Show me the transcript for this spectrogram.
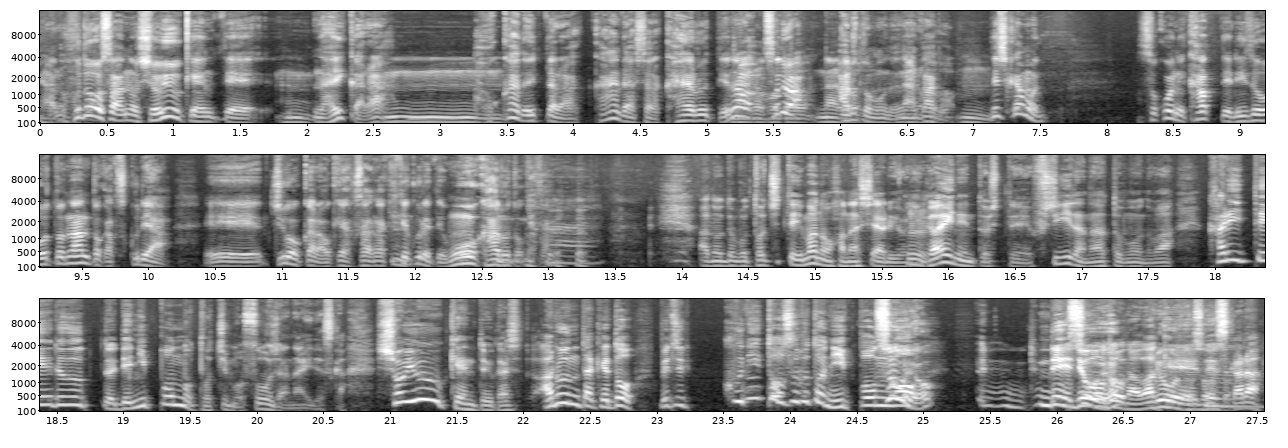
あの不動産の所有権ってないから、北海道行ったら金出したら買えるっていうのはそれはあると思うんだよなんとなくなるほど。うん。でしかもそこに買ってリゾートなんとか作りゃ、えー中国からお客さんが来てくれて儲かるとかさ、はい。あのでも土地って今のお話あるように、概念として不思議だなと思うのは借りてるで日本の土地もそうじゃないですか。所有権というかあるんだけど別に国とすると日本のそうよ。で領土なわけですから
